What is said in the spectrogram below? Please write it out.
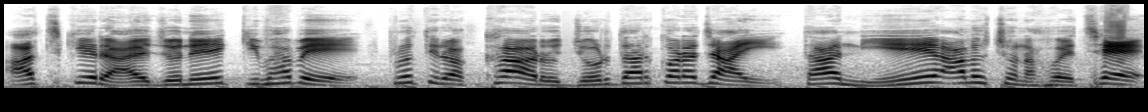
আজকের আয়োজনে কীভাবে প্রতিরক্ষা আরও জোরদার করা যায় তা নিয়ে আলোচনা হয়েছে।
